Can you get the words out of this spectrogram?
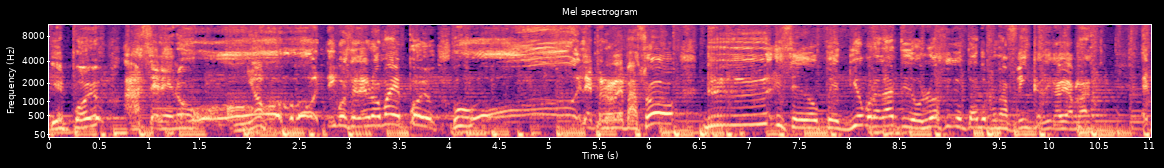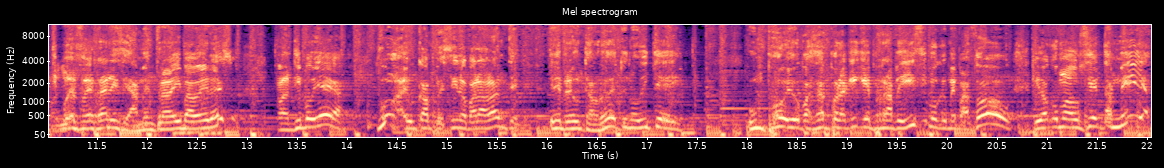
Y el pollo aceleró. El tipo aceleró más el pollo. Pero le pasó y se perdió por adelante y dobló así que estando por una finca así que había blanco. El tipo de Ferrari dice, déjame entrar ahí para ver eso. Cuando el tipo llega, hay un campesino para adelante y le pregunta, bro, ¿tú no viste un pollo pasar por aquí que es rapidísimo, que me pasó, que iba como a 200 millas?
